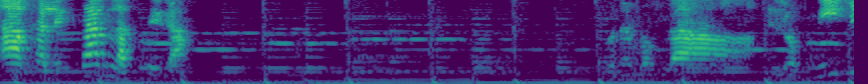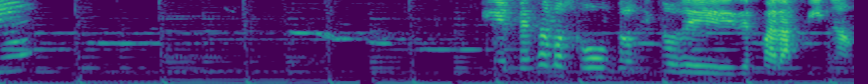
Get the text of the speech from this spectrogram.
a calentar la cera. El hornillo. Y empezamos con un trocito de, parafina.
